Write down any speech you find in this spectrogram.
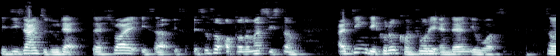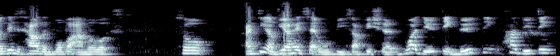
it's designed to do that that's why it's a it's, it's also autonomous system I think they couldn't control it and then it was so this is how the mobile armor works so I think a VR headset would be sufficient. What do you think? Do you think how do you think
